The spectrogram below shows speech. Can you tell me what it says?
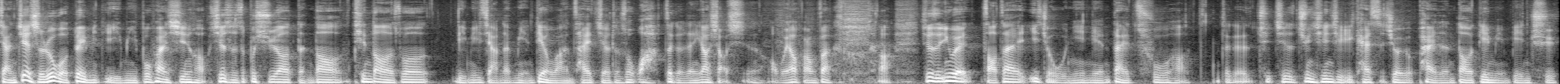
蒋介石如果对李弥不放心哈，其实是不需要等到听到了说李弥讲的缅甸王，才觉得说哇，这个人要小心啊，我要防范啊。就是因为早在一九五零年代初哈，这个其其实军情局一开始就有派人到滇缅边区，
